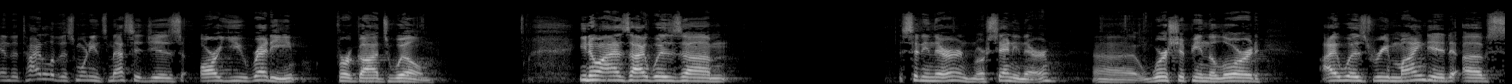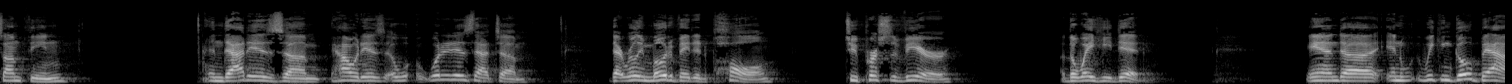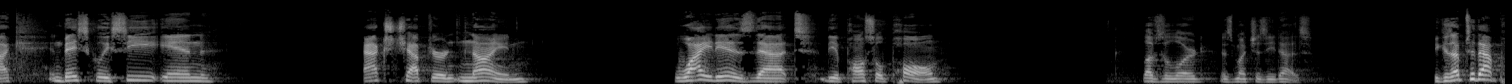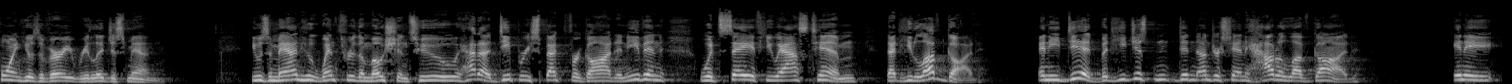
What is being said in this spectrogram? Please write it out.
And the title of this morning's message is Are You Ready for God's Will? You know, as I was um, sitting there or standing there, uh, worshiping the Lord, I was reminded of something, and that is um, how it is, what it is that, um, that really motivated Paul to persevere the way he did. And, uh, and we can go back and basically see in Acts chapter 9 why it is that the Apostle Paul loves the Lord as much as he does. Because up to that point, he was a very religious man. He was a man who went through the motions, who had a deep respect for God, and even would say, if you asked him, that he loved God and he did, but he just didn't understand how to love God in a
